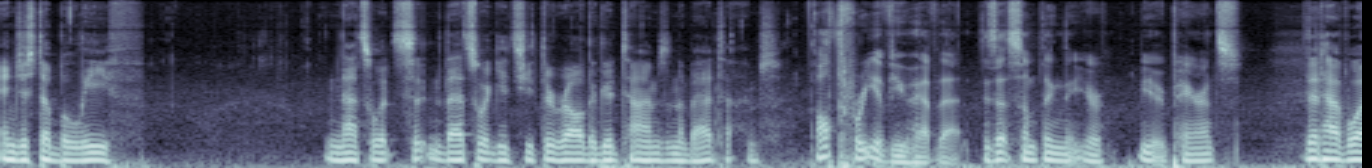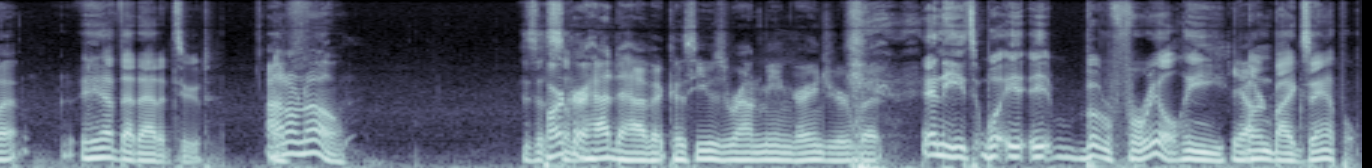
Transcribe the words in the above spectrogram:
and just a belief. And that's what's that's what gets you through all the good times and the bad times. All three of you have that. Is that something that your your parents That have what? they have that attitude? I don't know. Is it Parker had to have it because he was around me and Granger. But and he's well, it, it, but for real, he Yeah. learned by example.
